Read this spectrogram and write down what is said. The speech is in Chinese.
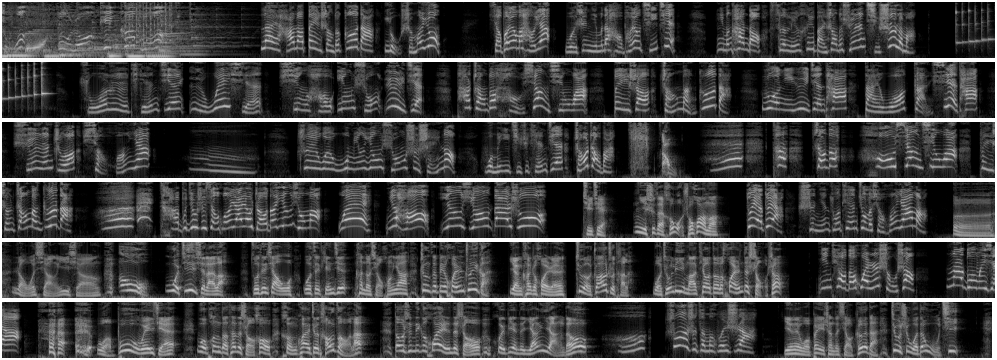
鼠，不如听科普。癞蛤蟆背上的疙瘩有什么用？小朋友们好呀，我是你们的好朋友琪琪。你们看到森林黑板上的寻人启事了吗？昨日田间遇危险，幸好英雄遇见。他长得好像青蛙，背上长满疙瘩。若你遇见他，代我感谢他。寻人者小黄鸭。嗯，这位无名英雄是谁呢？我们一起去田间找找吧。哎，他长得好像青蛙，背上长满疙瘩。啊，他不就是小黄鸭要找的英雄吗？喂，你好，英雄大叔。琪琪，你是在和我说话吗？对呀，对呀，是您昨天救了小黄鸭吗？呃，让我想一想。哦，我记起来了。昨天下午，我在田间看到小黄鸭正在被坏人追赶，眼看着坏人就要抓住它了，我就立马跳到了坏人的手上。您跳到坏人手上，那多危险啊！哈哈，我不危险，我碰到他的手后很快就逃走了。倒是那个坏人的手会变得痒痒的哦。哦。这是怎么回事啊？因为我背上的小疙瘩就是我的武器，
